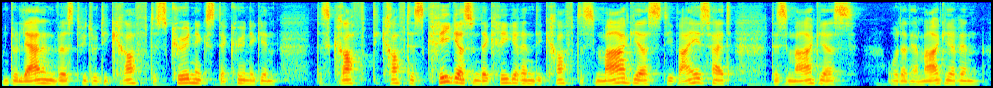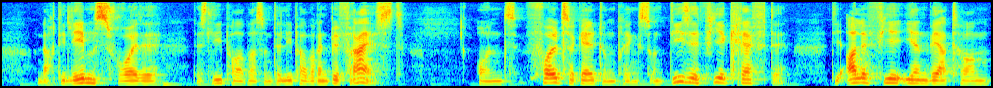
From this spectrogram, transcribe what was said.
und du lernen wirst, wie du die Kraft des Königs, der Königin, das Kraft, die Kraft des Kriegers und der Kriegerin, die Kraft des Magiers, die Weisheit des Magiers oder der Magierin und auch die Lebensfreude des Liebhabers und der Liebhaberin befreist und voll zur Geltung bringst. Und diese vier Kräfte, die alle vier ihren Wert haben,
